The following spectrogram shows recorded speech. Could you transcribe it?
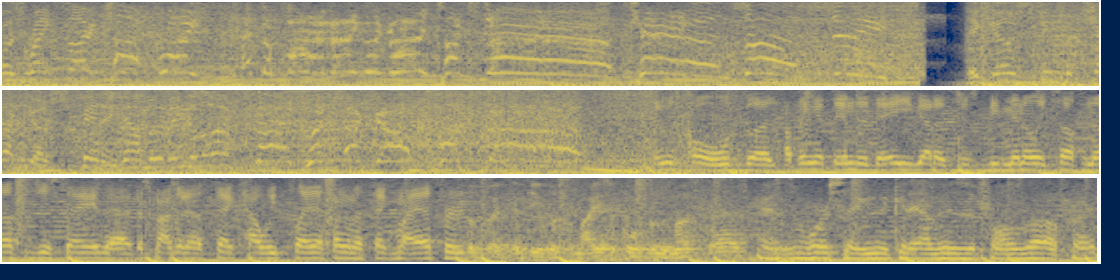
Throws right side, top Rice at the five, angling right, touchdown, Kansas City. It goes to Pacheco spinning, now moving to the left side. Pacheco, touchdown! It was cold, but I think at the end of the day, you got to just be mentally tough enough to just say that it's not going to affect how we play. That's not going to affect my effort. Looks like the deal with some icicles in the mustache. Yeah, the worst thing that could happen is it falls off, right?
